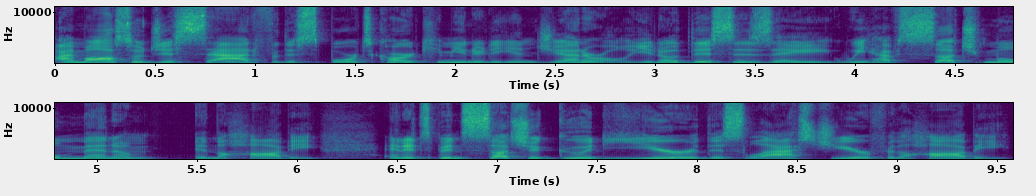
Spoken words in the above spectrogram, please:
I'm also just sad for the sports card community in general. You know, this is a, we have such momentum in the hobby, and it's been such a good year this last year for the hobby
